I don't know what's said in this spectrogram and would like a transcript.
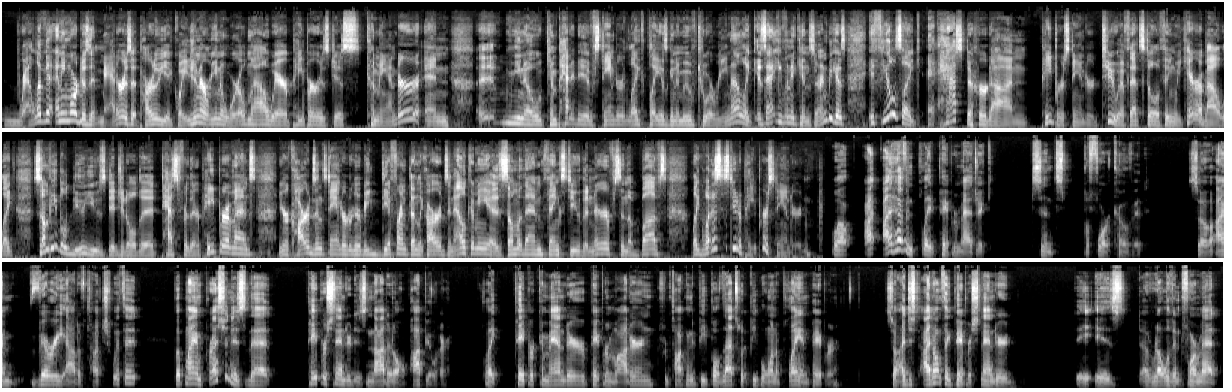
relevant anymore? Does it matter? Is it part of the equation? Are we in a world now where paper is just commander and, uh, you know, competitive standard like play is going to move to arena? Like, is that even a concern? Because it feels like it has to hurt on paper standard too, if that's still a thing we care about. Like, some people do use digital to test for their paper events. Your cards in standard are going to be different than the cards in alchemy, as some of them, thanks to the nerfs and the buffs. Like, what does this do to paper standard? Well, I, I haven't played paper magic since before COVID. So I'm very out of touch with it. But my impression is that paper standard is not at all popular. Like paper commander, paper modern, from talking to people, that's what people want to play in paper. So I just, I don't think paper standard is a relevant format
